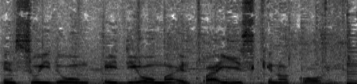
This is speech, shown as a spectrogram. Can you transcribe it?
en su idioma, el país que nos acoge.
